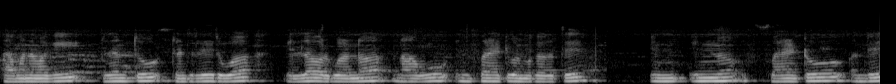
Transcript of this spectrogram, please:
ಸಾಮಾನ್ಯವಾಗಿ ಪ್ರೆಸೆಂಟು ಟೆನ್ಸಲ್ಲಿ ಇರುವ ಎಲ್ಲ ವರ್ಬ್ಗಳನ್ನ ನಾವು ಇನ್ಫಿನಿಟಿವ್ ಅನ್ಬೇಕಾಗುತ್ತೆ. ಇನ್, ಇನ್ನು ಫೈನಟು ಅಂದರೆ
